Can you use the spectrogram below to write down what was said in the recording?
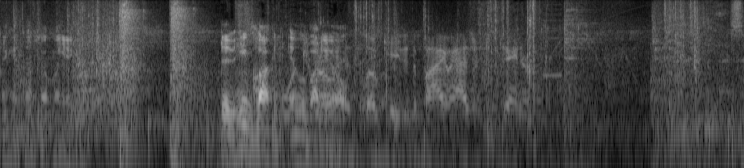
I can't touch up my Jaeger. Dude, he's locking everybody drone out. located the biohazard container. Yes.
